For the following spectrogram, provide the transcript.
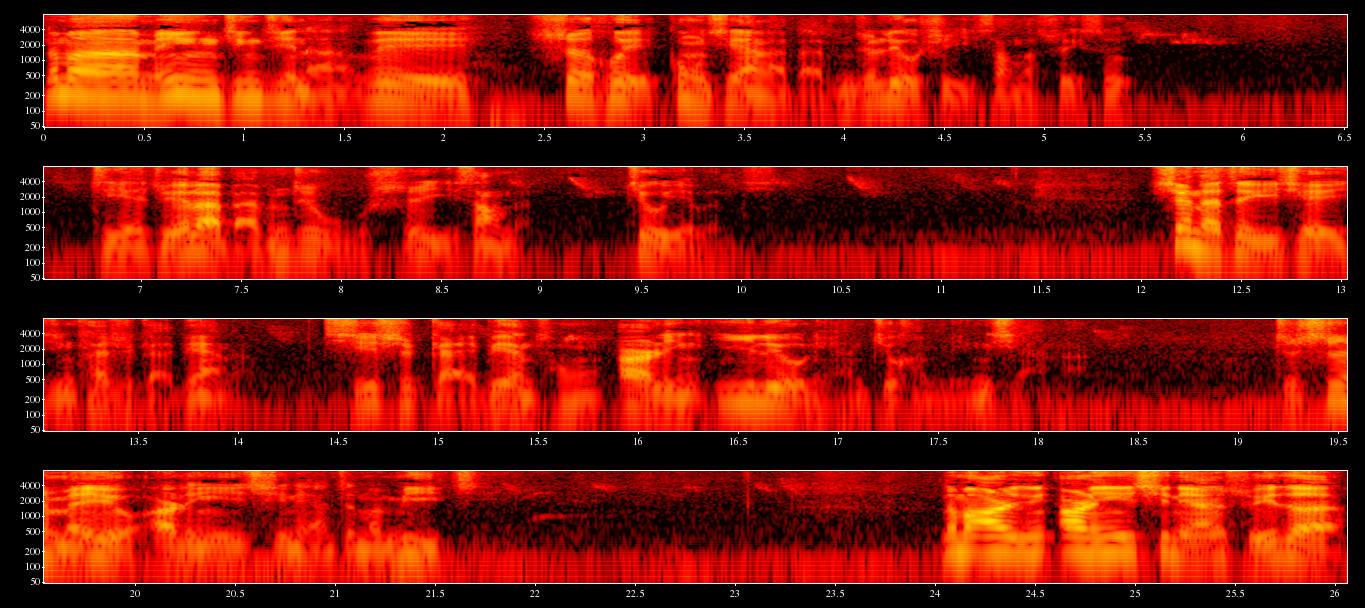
那么，民营经济呢，为社会贡献了百分之六十以上的税收，解决了百分之五十以上的就业问题。现在这一切已经开始改变了。其实改变从二零一六年就很明显了，只是没有二零一七年这么密集。那么，二零二零一七年随着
